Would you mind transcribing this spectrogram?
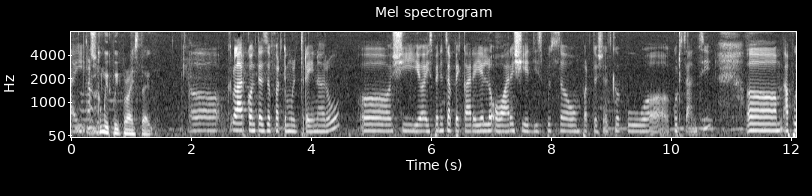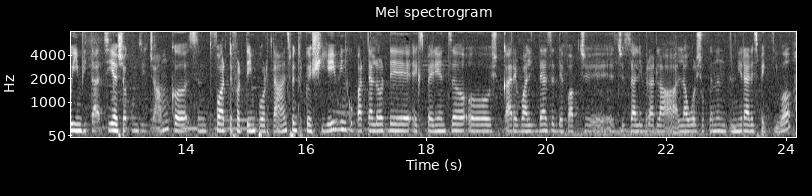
aici. Da. Cum îi pui price tag? Uh, clar contează foarte mult trainerul uh, și uh, experiența pe care el o are și e dispus să o împărtășească cu uh, cursanții. Uh, apoi invitații, așa cum ziceam, că sunt foarte, foarte importanți pentru că și ei vin cu partea lor de experiență uh, și care validează de fapt ce, ce s-a livrat la, la workshop în întâlnirea respectivă. Uh,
